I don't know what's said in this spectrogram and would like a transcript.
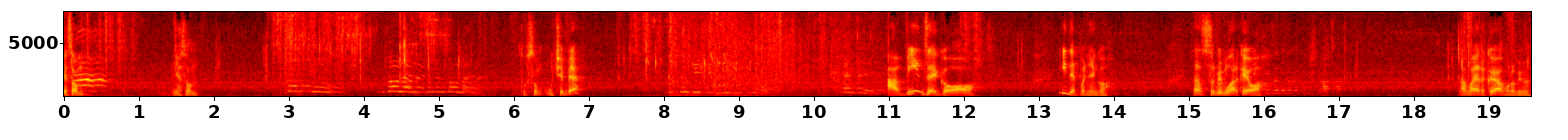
Nie są? Nie są? Tu są u ciebie? A widzę go! Idę po niego. Zaraz. Prawdziwego kusia. Dawaj, arkeoła mu robimy.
